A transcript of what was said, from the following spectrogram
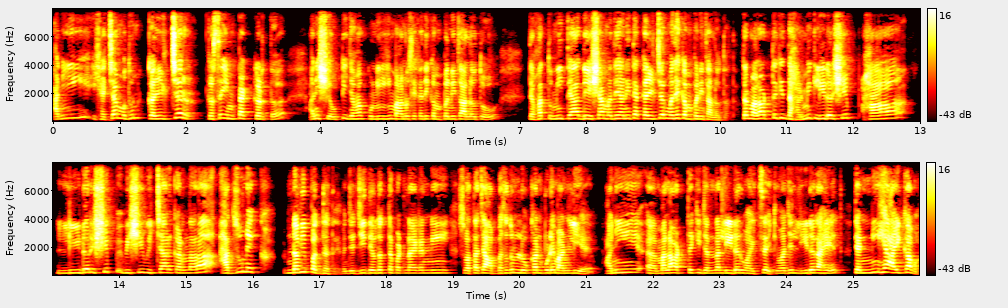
आणि ह्याच्यामधून कल्चर कसं इम्पॅक्ट करतं आणि शेवटी जेव्हा कुणीही माणूस एखादी कंपनी चालवतो तेव्हा तुम्ही त्या देशामध्ये आणि त्या कल्चरमध्ये कंपनी चालवतात. तर मला वाटतं की धार्मिक लिडरशिप हा लिडरशिप विषयी विचार करणारा अजून एक नवी पद्धत आहे. म्हणजे जी देवदत्त पटनायकांनी स्वतःच्या अभ्यासातून लोकांपुढे मांडली आहे. आणि मला वाटतं की ज्यांना लीडर व्हायचंय किंवा जे लीडर आहेत त्यांनी हे ऐकावं.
